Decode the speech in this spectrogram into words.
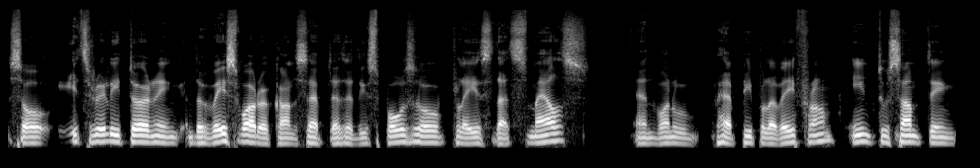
So it's really turning the wastewater concept as a disposal place that smells and want to have people away from into something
